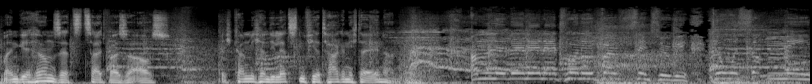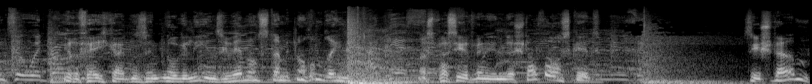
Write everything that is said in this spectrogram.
Mein Gehirn setzt zeitweise aus. Ich kann mich an die letzten vier Tage nicht erinnern. Ihre Fähigkeiten sind nur geliehen. Sie werden uns damit noch umbringen. Was passiert, wenn Ihnen der Stoff ausgeht? Sie sterben.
